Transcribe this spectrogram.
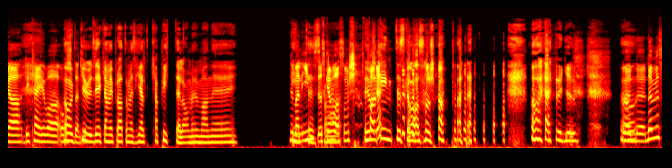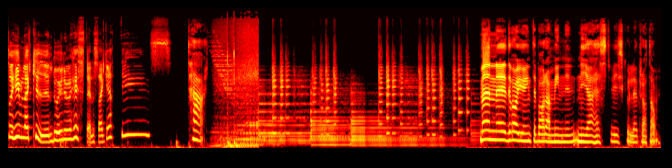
Ja, det kan ju vara Åh omständigt. gud, det kan vi prata om ett helt kapitel om hur man, eh, Hur man inte inte ska, ska- vara som hur man köpare. inte ska vara som köpare. Åh herregud. Ja, Men, eh, nej men så himla kul, då är du häst-Elsa, grattis! tack. Men eh, det var ju inte bara min nya häst vi skulle prata om.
